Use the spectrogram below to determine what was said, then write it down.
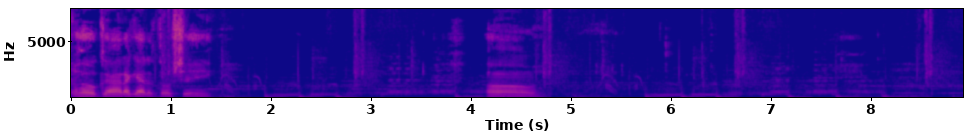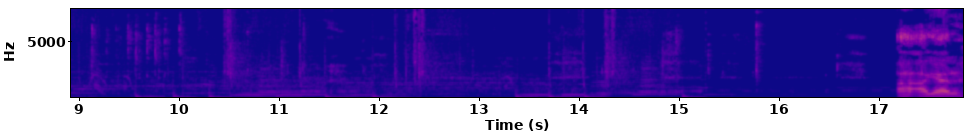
oh God, I gotta throw shade. Um. I, I gotta,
